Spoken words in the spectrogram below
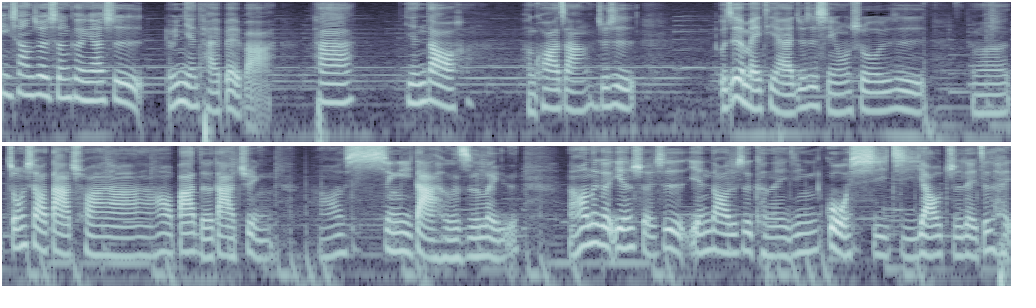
印象最深刻应该是有一年台北吧，它淹到很夸张，就是我记得媒体还就是形容说，就是什么忠孝大川啊，然后八德大郡，然后信义大河之类的。然后那个淹水是淹到，就是可能已经过膝及腰之类，就是很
